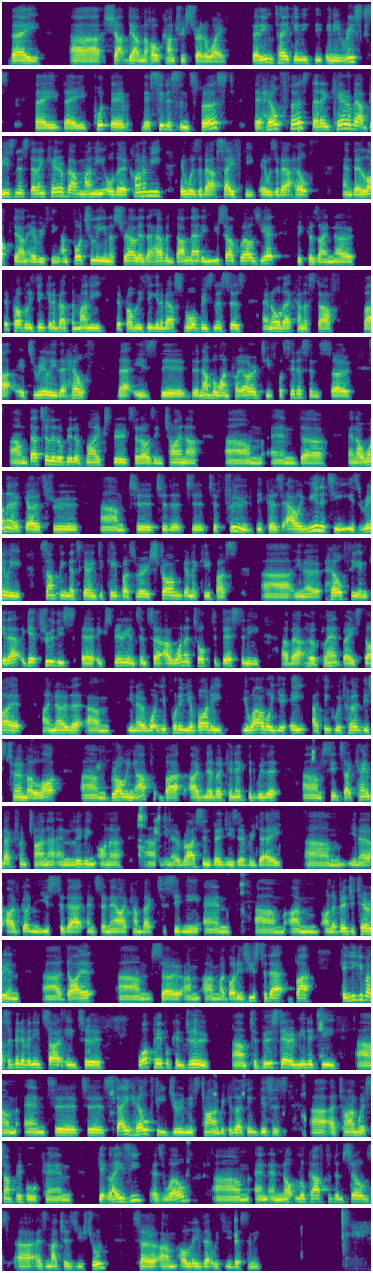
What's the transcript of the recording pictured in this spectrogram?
they uh, shut down the whole country straight away. They didn't take any any risks. They they put their their citizens first, their health first. They don't care about business. They don't care about money or the economy. It was about safety. It was about health and they lock down everything. Unfortunately, in Australia, they haven't done that in New South Wales yet because I know they're probably thinking about the money, they're probably thinking about small businesses and all that kind of stuff. But it's really the health that is the, the number one priority for citizens. So um, that's a little bit of my experience that I was in China. Um, and, uh, and I want to go through um, to, to, the, to, to food because our immunity is really something that's going to keep us very strong, going to keep us uh, you know, healthy and get out, get through this uh, experience. And so I want to talk to Destiny about her plant-based diet. I know that, um, you know, what you put in your body, you are what you eat. I think we've heard this term a lot um, growing up, but I've never connected with it um, since I came back from China and living on a, uh, you know, rice and veggies every day. Um, you know, I've gotten used to that, and so now I come back to Sydney and um, I'm on a vegetarian uh, diet, um, so um, um, my body's used to that. But can you give us a bit of an insight into what people can do um, to boost their immunity um, and to, to stay healthy during this time? Because I think this is uh, a time where some people can get lazy as well um, and, and not look after themselves uh, as much as you should. So I'll leave that with you, Destiny.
